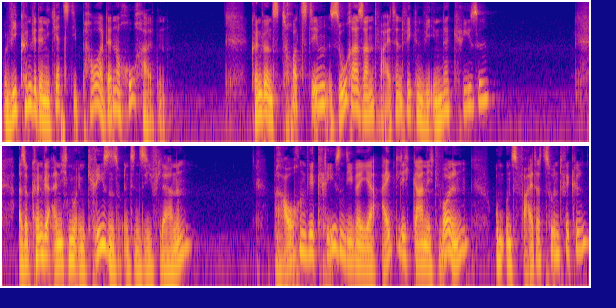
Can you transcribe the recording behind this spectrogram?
Und wie können wir denn jetzt die Power dennoch hochhalten? Können wir uns trotzdem so rasant weiterentwickeln wie in der Krise? Also können wir eigentlich nur in Krisen so intensiv lernen? Brauchen wir Krisen, die wir ja eigentlich gar nicht wollen, um uns weiterzuentwickeln?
